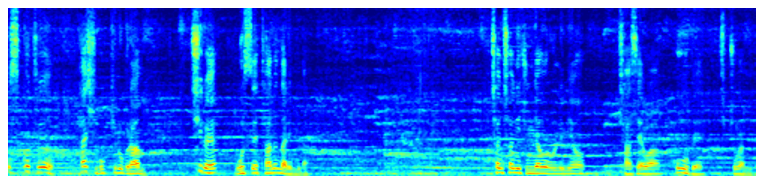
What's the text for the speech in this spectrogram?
스쿼트 85kg 7회 5세트 하는 날입니다. 천천히 중량을 올리며 자세와 호흡에 집중합니다.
